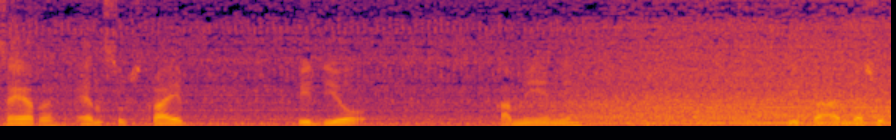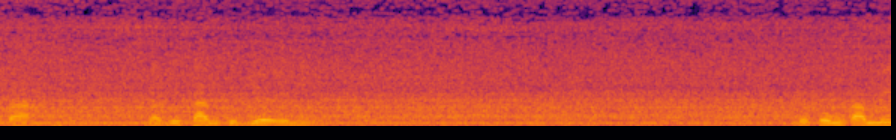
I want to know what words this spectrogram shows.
share and subscribe video kami ini. Jika anda suka bagikan video ini. Dukung kami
